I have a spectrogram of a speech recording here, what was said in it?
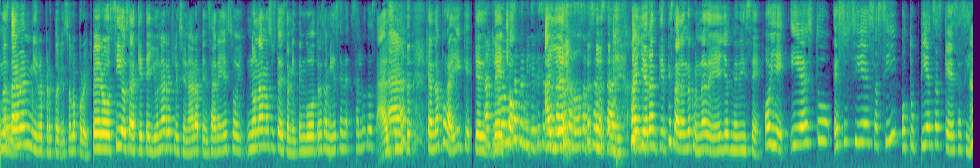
no en estaba en mi repertorio, solo por hoy. Pero sí, o sea, que te ayudan a reflexionar, a pensar eso. Y No nada más ustedes, también tengo otras amigas que... Saludos. Ah, Ah. que andan por ahí, que, que Aquí de no hecho... vamos a permitir que estés ayer- saludos a tus amistades. Ayer Antier que estaba hablando con una de ellas me dice, oye, ¿y esto, eso sí es así o tú piensas que es así? Y yo,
